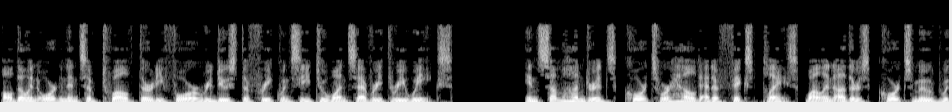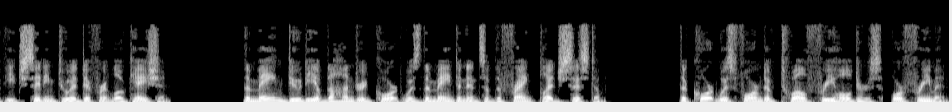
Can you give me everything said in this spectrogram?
although an ordinance of 1234 reduced the frequency to once every three weeks. In some hundreds, courts were held at a fixed place, while in others, courts moved with each sitting to a different location. The main duty of the hundred court was the maintenance of the frankpledge system. The court was formed of twelve freeholders, or freemen.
